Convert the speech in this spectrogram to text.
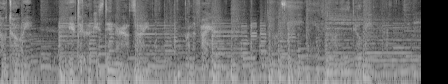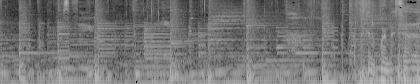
Told Toby we have to cook his dinner outside on the fire. He wants to eat. He to eat Toby. There's the fire. Gonna warm us up.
